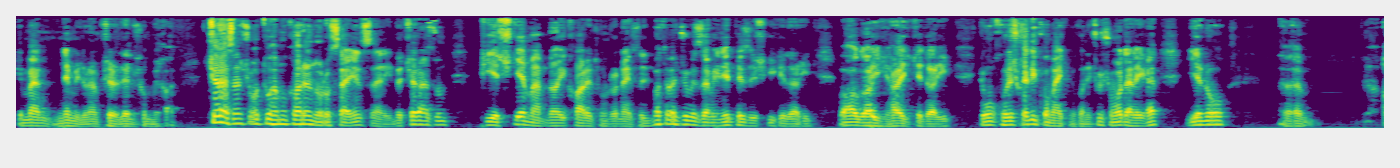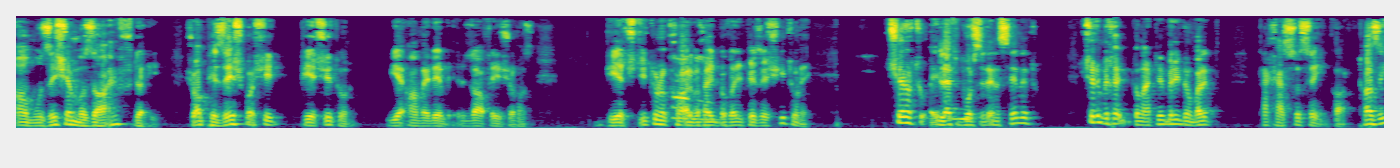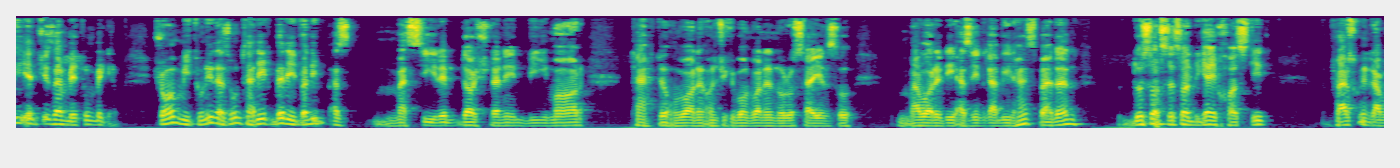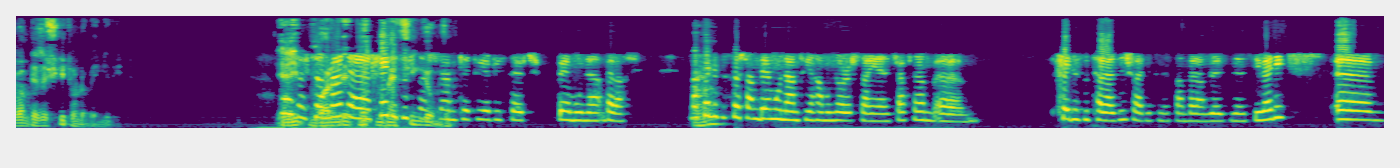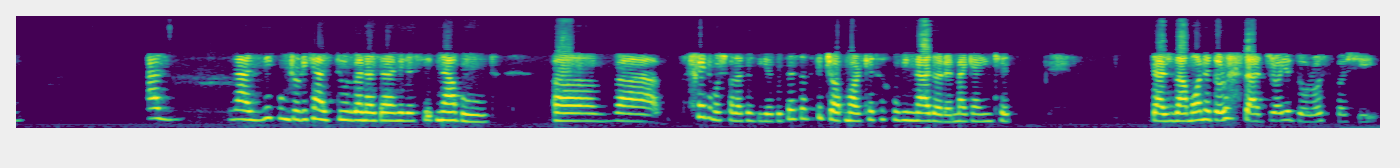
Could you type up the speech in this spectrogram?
که من نمی‌دونم چرا دلتون می‌خواد. چرا اصلا شما تو همون کار neuroscience نرید و چرا از اون PhD مبنای کارتون رو نگذارید با توجه به زمینه پزشکی که دارید و آگاهی هایی که دارید که اون خودش خیلی کمک می‌کنه. چون شما در حقیقت یه نوع آموزش مضاعف دارید. شما پزشک باشید PhD یه عامل اضافه شماست. PhD رو کار بخواید بکنید پزشکیتونه. چرا تو علت پرسیدن سنتون چرا می‌خواید دو مرتبه برید دنبال تخصص این کار؟ تازه یه چیزم بهتون بگم. شما می‌تونید از اون طریق برید ولی از مسیر داشتن بیمار تحت عنوان آنچه که به عنوان neuroscience و مواردی از این قبیل هست بعدا دو سال سه سال دیگه خواستید فرض کنید روان پزشکیتون رو بگیرید. یعنی من خیلی دوست داشتم که توی research بمونم. ببخشید. من خیلی دوست داشتم بمونم توی همون نوروساینس رفتم خیلی زودتر از این شاید می‌تونستم برم رزیدنسی. ولی از نزدیک اونجوری که از دور به نظر می رسید نبود و خیلی مشکلات دیگه بود. بسید که جاب مارکت خوبی نداره مگر اینکه در زمان درست در جای درست باشی.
